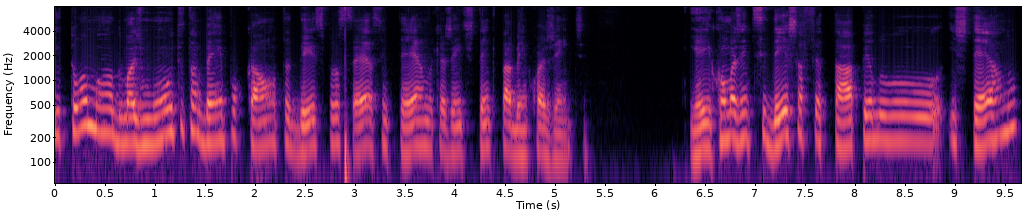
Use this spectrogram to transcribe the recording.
E tô amando, mas muito também por conta desse processo interno que a gente tem que estar tá bem com a gente. E aí, como a gente se deixa afetar pelo externo,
